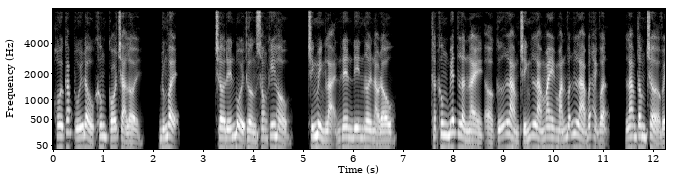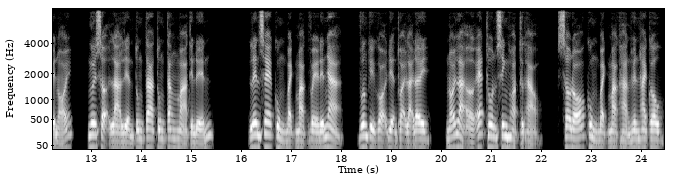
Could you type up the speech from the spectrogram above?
Hôi cắp túi đầu không có trả lời, đúng vậy. Chờ đến bồi thường xong khi hầu, chính mình lại nên đi nơi nào đâu. Thật không biết lần này ở cữ làm chính là may mắn vẫn là bất hạnh vận, Lam Tâm trở về nói, ngươi sợ là liền tung ta tung tăng mà tiến đến. Lên xe cùng Bạch Mạc về đến nhà, Vương Kỳ gọi điện thoại lại đây, nói là ở S thôn sinh hoạt thực hảo, sau đó cùng Bạch Mạc hàn huyên hai câu,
